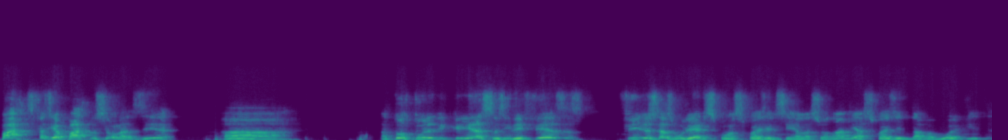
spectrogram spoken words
parte, fazia parte do seu lazer a, a tortura de crianças indefesas, filhas das mulheres com as quais ele se relacionava e às quais ele dava boa vida.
